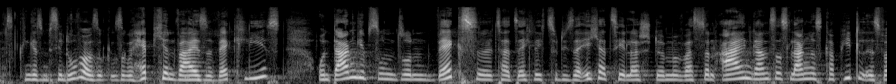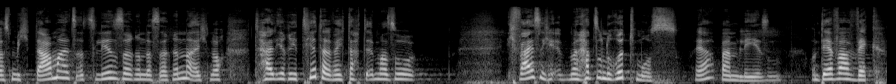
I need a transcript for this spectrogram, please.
das klingt jetzt ein bisschen doof, aber so, so häppchenweise wegliest. Und dann gibt so, so einen Wechsel tatsächlich zu dieser Ich-Erzählerstimme, was dann ein ganzes langes Kapitel ist, was mich damals als Leserin, das erinnere ich noch, total irritiert hat, weil ich dachte immer so, ich weiß nicht, man hat so einen Rhythmus ja, beim Lesen und der war weg.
